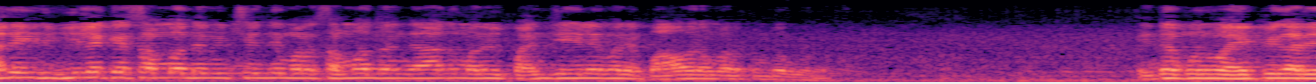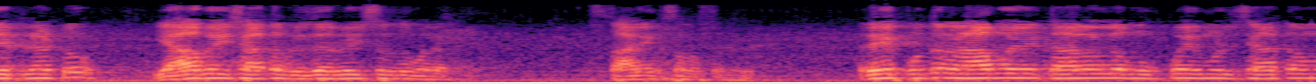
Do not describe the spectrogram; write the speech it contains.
అదే ఇది వీళ్ళకే సంబంధం ఇచ్చింది మన సంబంధం కాదు మనం పని చేయలేమనే భావన మనకు ఉండకూడదు. ఇంతకుముందు మా ఎంపీ గారు చెప్పినట్టు యాభై శాతం రిజర్వేషన్లు మన స్థానిక సంస్థలు. రేపు పొద్దున రాబోయే కాలంలో ముప్పై మూడు శాతం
